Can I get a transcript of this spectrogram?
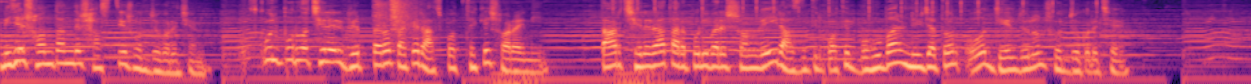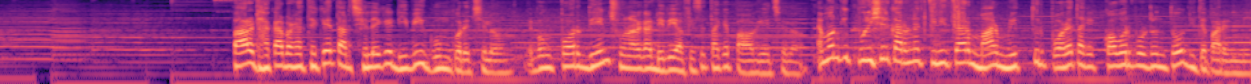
নিজের সন্তানদের শাস্তিও সহ্য করেছেন। স্কুল পড়ুয়া ছেলের গ্রেপ্তারও তাকে রাজপথ থেকে সরায়নি। তার ছেলেরা তার পরিবারের সঙ্গেই রাজনীতির পথে বহুবার নির্যাতন ও জেল জুলুম সহ্য করেছে। তার ঢাকার বাসা থেকে তার ছেলেকে ডিবি গুম করেছিল এবং পরদিন সোনারগাঁ ডিবি অফিসে তাকে পাওয়া গিয়েছিল। এমনকি পুলিশের কারণে তিনি তার মার মৃত্যুর পরে তাকে কবর পর্যন্ত দিতে পারেননি।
